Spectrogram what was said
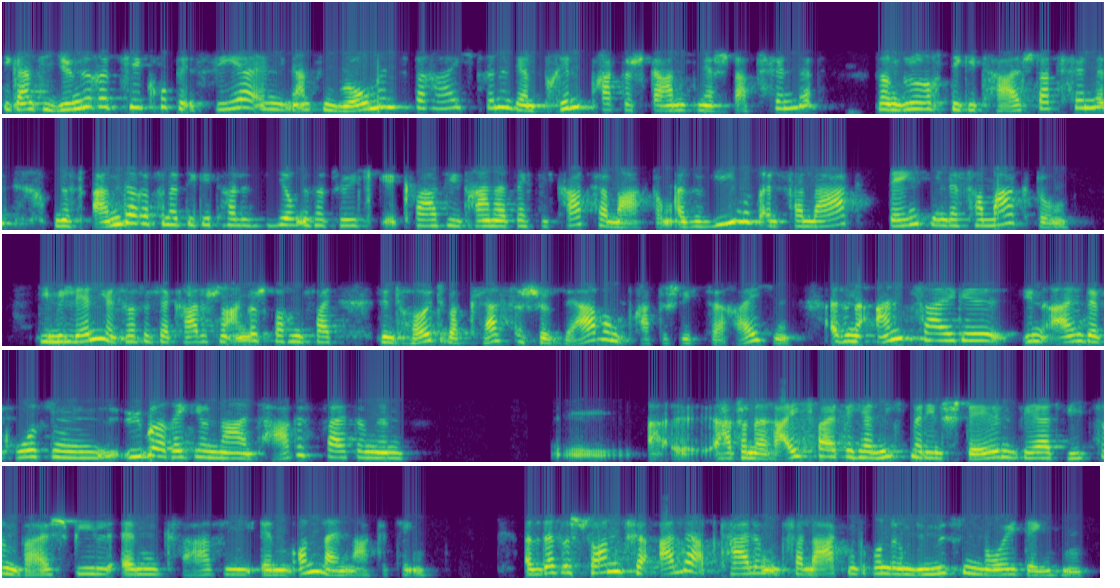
Die ganze jüngere Zielgruppe ist sehr in den ganzen Romance-Bereich drinnen, der im Print praktisch gar nicht mehr stattfindet, sondern nur noch digital stattfindet. Und das andere von der Digitalisierung ist natürlich quasi 360-Grad-Vermarktung. Also wie muss ein Verlag denken in der Vermarktung? Die Millennials, du hast es ja gerade schon angesprochen, sind heute über klassische Werbung praktisch nicht zu erreichen. Also eine Anzeige in einem der großen überregionalen Tageszeitungen hat von der Reichweite her nicht mehr den Stellenwert wie zum Beispiel ähm, quasi im Online-Marketing. Also das ist schon für alle Abteilungen und Verlagen im Grunde genommen, müssen neu denken.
